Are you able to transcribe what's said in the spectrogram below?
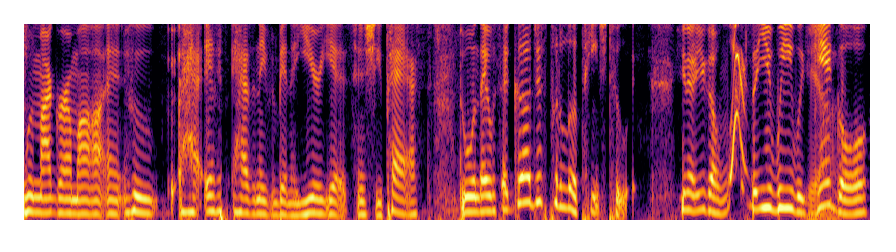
when my grandma, and who ha- it hasn't even been a year yet since she passed, but when they would say, "Girl, just put a little teach to it," you know, you go, "What is it?" You we would Yeah. giggle,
